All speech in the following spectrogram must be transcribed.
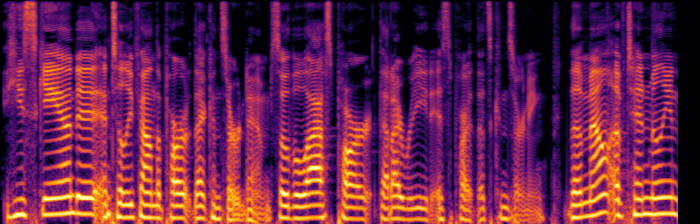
he scanned it until he found the part that concerned him. So the last part that I read is the part that's concerning. The amount of $10 million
